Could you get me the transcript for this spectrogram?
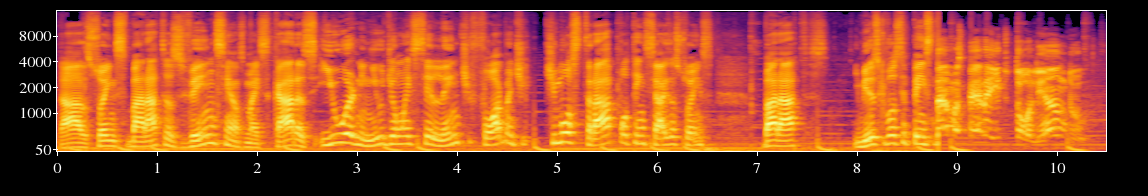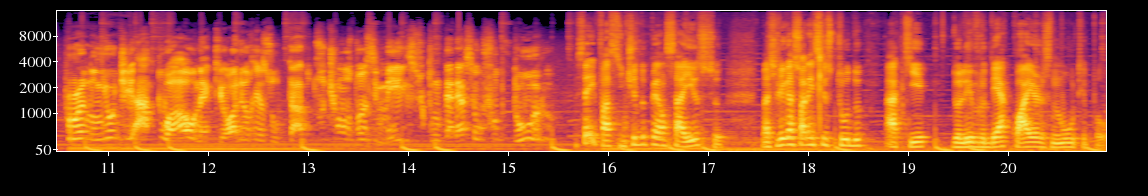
Tá? As ações baratas vencem as mais caras e o earning yield é uma excelente forma de te mostrar potenciais ações baratas. E mesmo que você pense, não, mas pera aí, tu tá olhando pro earning yield atual, né, que olha o resultado dos últimos 12 meses, o que interessa é o futuro. Sei, faz sentido pensar isso, mas liga só nesse estudo aqui do livro The Acquires Multiple.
